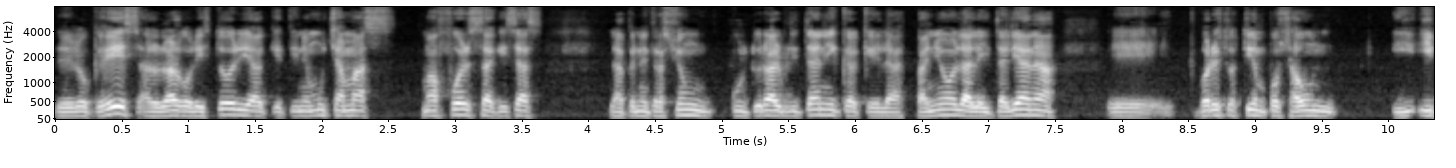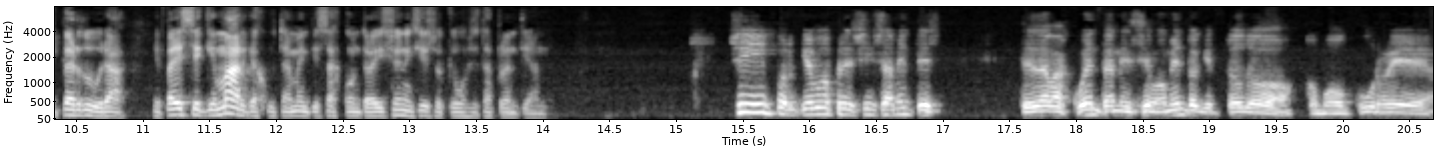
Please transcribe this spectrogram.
de lo que es a lo largo de la historia, que tiene mucha más, más fuerza quizás la penetración cultural británica que la española, la italiana, eh, por estos tiempos aún y, perdura, me parece que marca justamente esas contradicciones y eso que vos estás planteando. Sí, porque vos precisamente te dabas cuenta en ese momento que todo, como ocurre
